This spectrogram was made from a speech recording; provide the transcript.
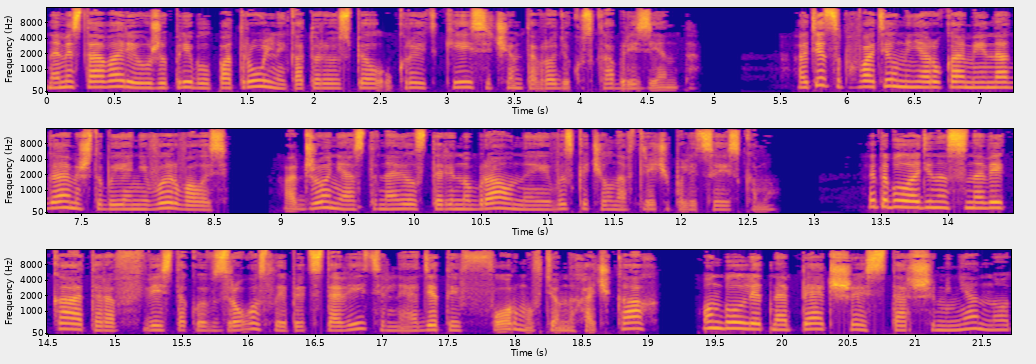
На место аварии уже прибыл патрульный, который успел укрыть Кейси чем-то вроде куска брезента. Отец обхватил меня руками и ногами, чтобы я не вырвалась, а Джонни остановил старину Брауна и выскочил навстречу полицейскому. Это был один из сыновей Катеров, весь такой взрослый и представительный, одетый в форму, в темных очках. Он был лет на пять-шесть старше меня, но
